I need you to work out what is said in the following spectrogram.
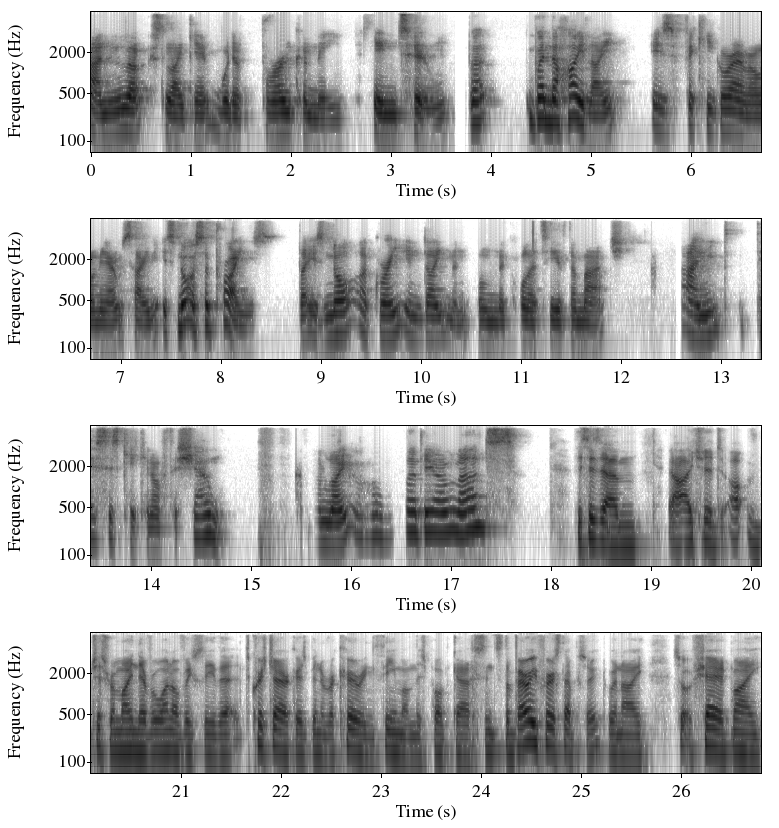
and looks like it would have broken me in two. But when the highlight is Vickie Guerrero on the outside, it's not a surprise, but it's not a great indictment on the quality of the match. And this is kicking off the show. I'm like, oh, bloody hell, lads. This is um I should uh, just remind everyone obviously that Chris Jericho has been a recurring theme on this podcast since the very first episode when I sort of shared my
